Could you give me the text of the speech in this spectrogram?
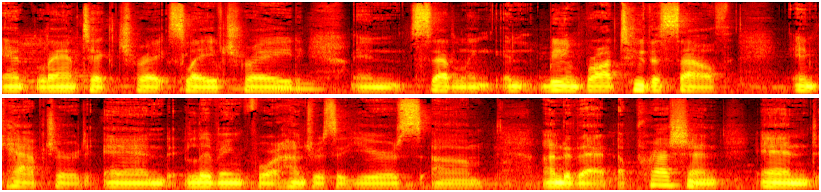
Atlantic trade, slave trade, and settling and being brought to the South and captured and living for hundreds of years um, under that oppression. And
